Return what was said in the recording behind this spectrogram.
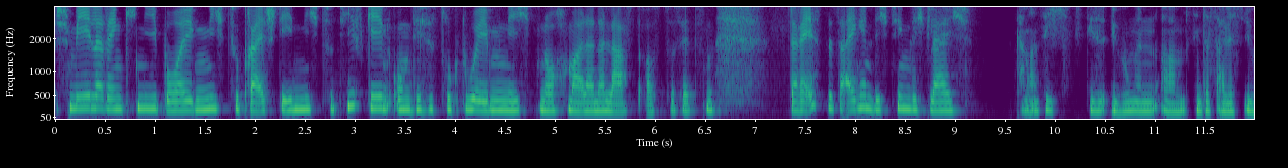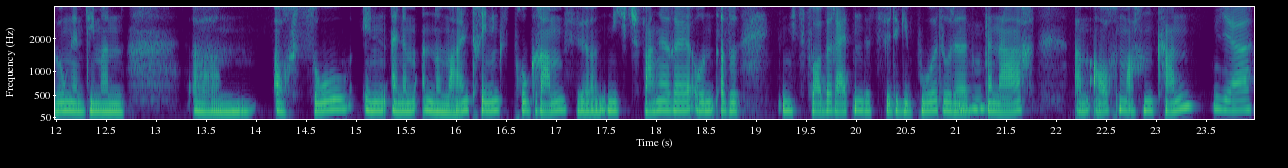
schmäleren Kniebeugen, nicht zu breit stehen, nicht zu tief gehen, um diese Struktur eben nicht nochmal einer Last auszusetzen. Der Rest ist eigentlich ziemlich gleich. Kann man sich diese Übungen, ähm, sind das alles Übungen, die man ähm, auch so in einem normalen Trainingsprogramm für Nicht-Schwangere und also nichts Vorbereitendes für die Geburt oder mhm. danach ähm, auch machen kann? Ja,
